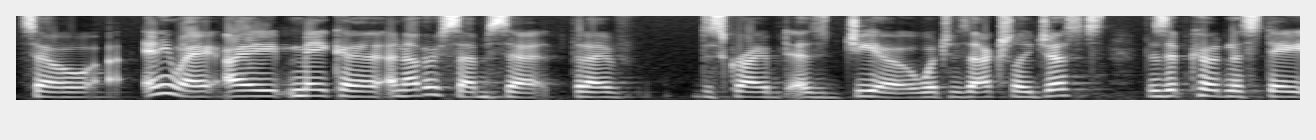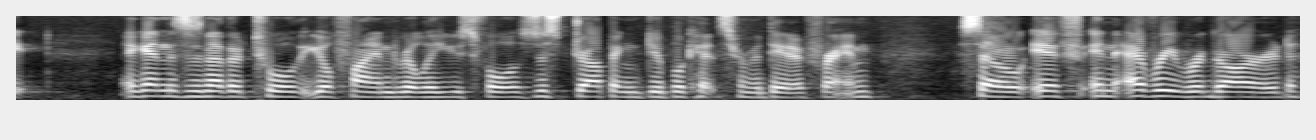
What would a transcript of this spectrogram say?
So anyway, I make a, another subset that I've described as geo, which is actually just the zip code and the state. Again, this is another tool that you'll find really useful, is just dropping duplicates from a data frame. So if in every regard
